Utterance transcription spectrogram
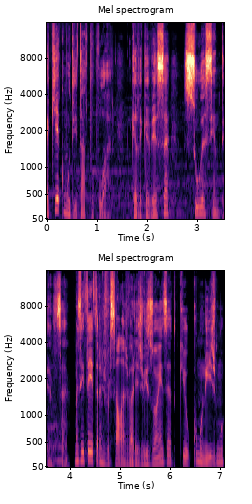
Aqui é como o ditado popular, cada cabeça, sua sentença. Mas a ideia transversal às várias visões é de que o comunismo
